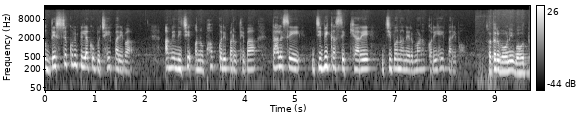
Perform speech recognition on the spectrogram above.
ଉଦ୍ଦେଶ୍ୟକୁ ଆମେ ପିଲାକୁ ବୁଝାଇ ପାରିବା ଆମେ ନିଜେ ଅନୁଭବ କରିପାରୁଥିବା ତାହେଲେ ସେଇ ଜୀବିକା ଶିକ୍ଷାରେ ଜୀବନ ନିର୍ମାଣ କରି ହେଇପାରିବ ସତରେ ଭଉଣୀ ବହୁତ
